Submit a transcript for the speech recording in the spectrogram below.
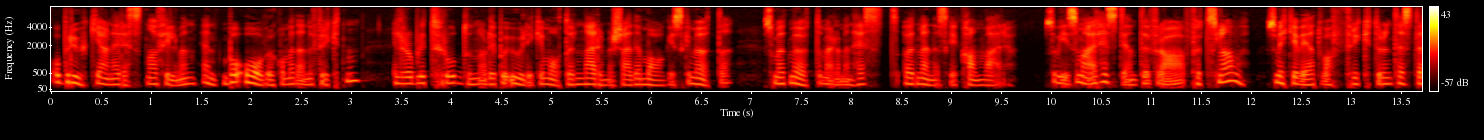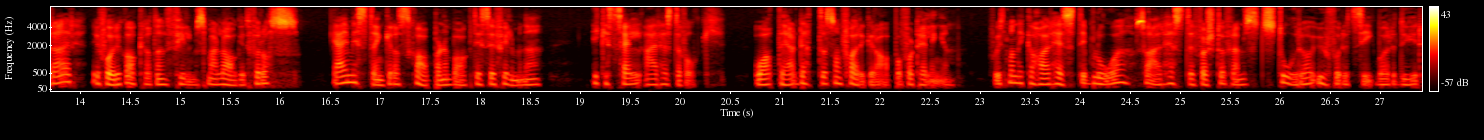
og bruker gjerne resten av filmen enten på å overkomme denne frykten, eller å bli trodd når de på ulike måter nærmer seg det magiske møtet, som et møte mellom en hest og et menneske kan være. Så vi som er hestejenter fra fødselen av, som ikke vet hva frykt rundt hester er, vi får ikke akkurat en film som er laget for oss. Jeg mistenker at skaperne bak disse filmene ikke selv er hestefolk, og at det er dette som farger av på fortellingen. For hvis man ikke har hest i blodet, så er hester først og fremst store og uforutsigbare dyr,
